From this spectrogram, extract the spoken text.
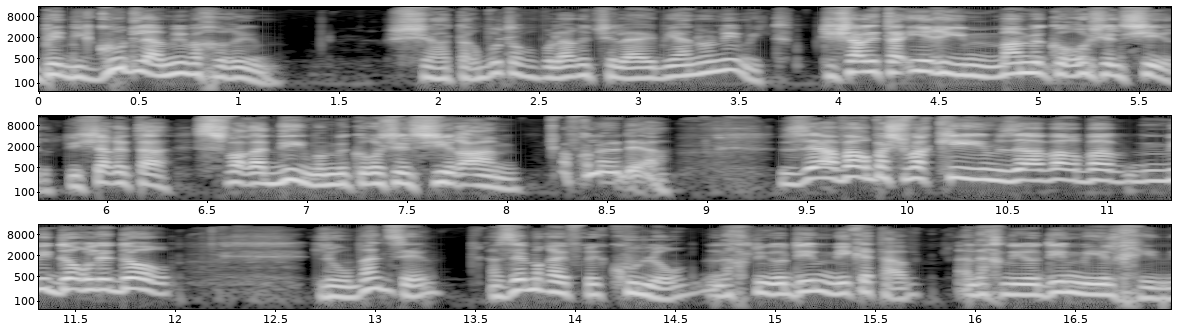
בניגוד לעמים אחרים, שהתרבות הפופולרית שלהם היא אנונימית. תשאל את האירים מה מקורו של שיר, תשאל את הספרדים מה מקורו של שיר עם, אף אחד לא יודע. זה עבר בשווקים, זה עבר. מדור לדור. לעומת זה, הזמר העברי כולו, אנחנו יודעים מי כתב, אנחנו יודעים מי הלחין,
